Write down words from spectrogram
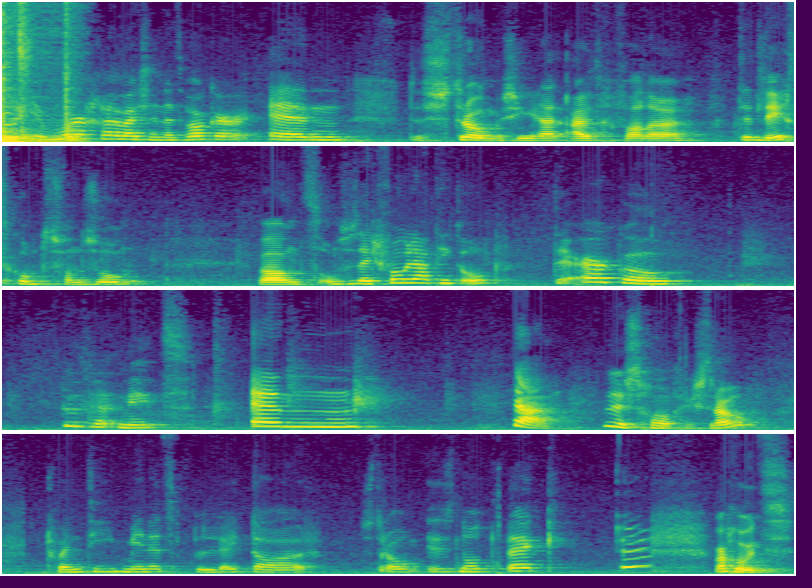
Goedemorgen, wij zijn net wakker en de stroom is hier net uitgevallen. Dit licht komt dus van de zon, want onze telefoon laat niet op. De airco doet het niet. En ja, er is gewoon geen stroom. 20 minutes later. Stroom is not back. Maar goed,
